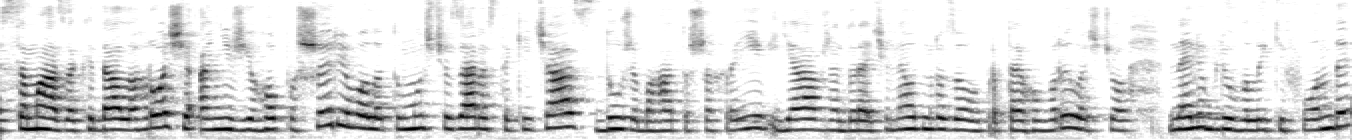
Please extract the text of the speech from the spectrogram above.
сама закидала гроші, аніж його поширювала, тому що зараз такий час дуже багато шахраїв. І я вже, до речі, неодноразово про те говорила, що не люблю великі фонди.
